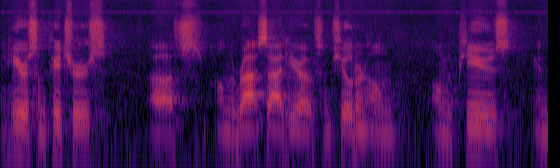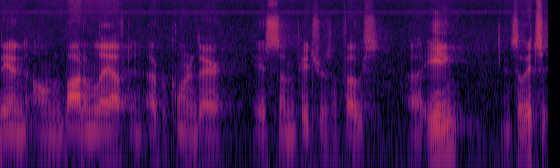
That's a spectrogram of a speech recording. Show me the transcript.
And here are some pictures on the right side here of some children on, on the pews, and then on the bottom left and upper corner there is some pictures of folks uh, eating. And so it's, it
